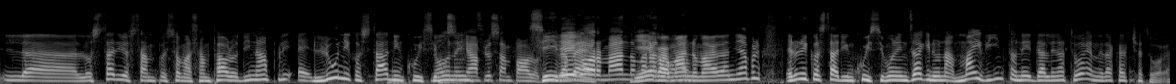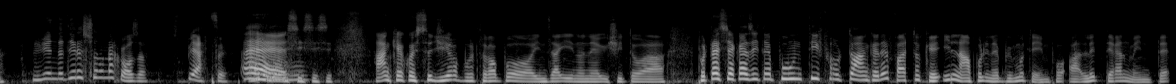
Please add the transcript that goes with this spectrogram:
il- lo stadio San, insomma, San Paolo di Napoli è l'unico stadio in cui non Simone si chiama più San Paolo. Sì, Diego vabbè, Armando Diego Maradona. Armando Maradona di Napoli è l'unico stadio in cui Simone Inzaghi non ha mai vinto né da allenatore né da calciatore. Mi viene da dire solo una cosa, spiazze. Eh sì sì sì. Anche a questo giro purtroppo Inzaghi non è riuscito a portarsi a casa i tre punti, frutto anche del fatto che il Napoli nel primo tempo ha letteralmente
